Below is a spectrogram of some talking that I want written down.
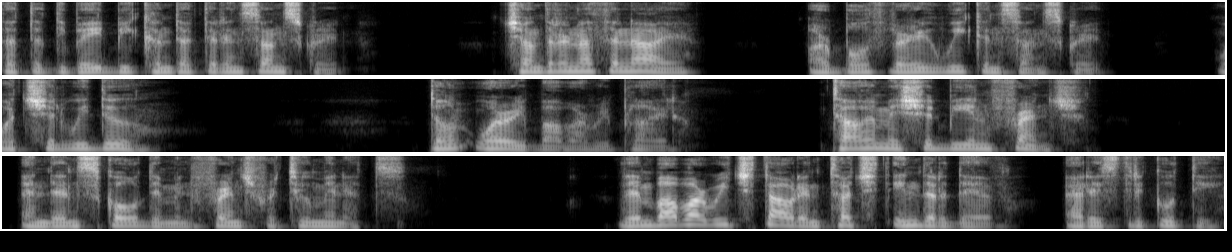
that the debate be conducted in Sanskrit. Chandranath and I are both very weak in Sanskrit. What should we do? Don't worry, Baba replied. Tell him it should be in French, and then scold him in French for two minutes. Then Baba reached out and touched Indradev at his trikuti.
